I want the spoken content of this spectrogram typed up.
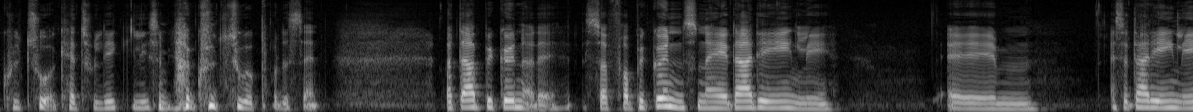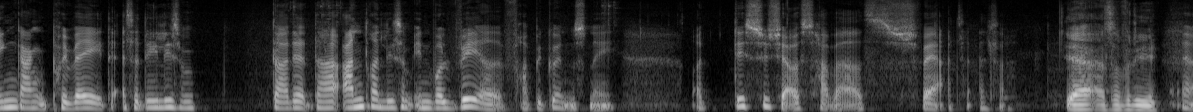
kulturkatolik, ligesom jeg er kulturprotestant. Og der begynder det. Så fra begyndelsen af, der er det egentlig, øh, altså der er det egentlig ikke engang privat. Altså det er ligesom, der er, der er andre ligesom involveret fra begyndelsen af. Og det synes jeg også har været svært. Altså. Ja, altså fordi, ja.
